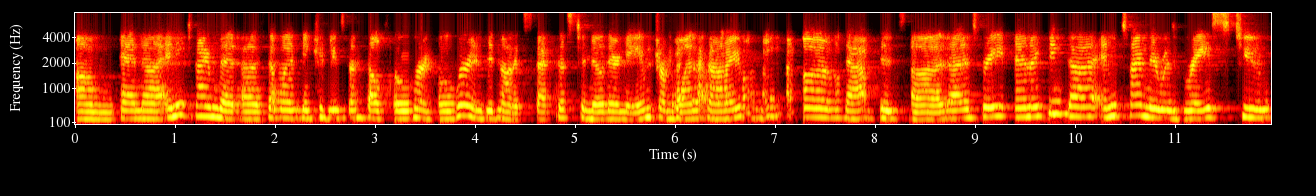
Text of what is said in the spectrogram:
Um, and uh, anytime that uh, someone introduced themselves over and over and did not expect us to know their name from one time, um, that is uh, that is great. And I think uh, anytime there was grace to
